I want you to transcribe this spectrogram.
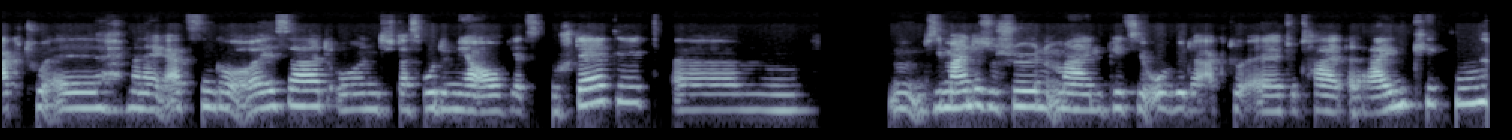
aktuell meiner Ärztin geäußert und das wurde mir auch jetzt bestätigt. Ähm, sie meinte so schön, mein PCO würde aktuell total reinkicken.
